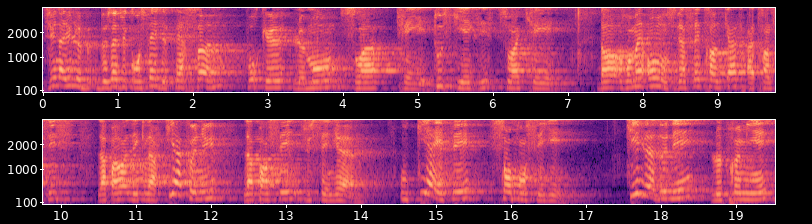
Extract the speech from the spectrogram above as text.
Dieu n'a eu le besoin du conseil de personne pour que le monde soit créé, tout ce qui existe soit créé. Dans Romains 11, versets 34 à 36, la parole déclare, qui a connu la pensée du Seigneur? Ou qui a été son conseiller? Qui lui a donné le premier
